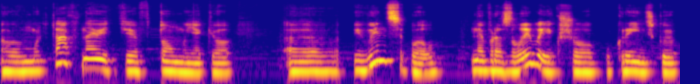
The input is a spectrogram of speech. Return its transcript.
е, мультах, навіть в тому, як його е, Invincible, невразливий, якщо українською,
